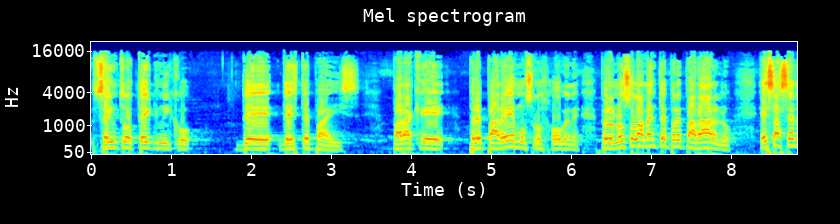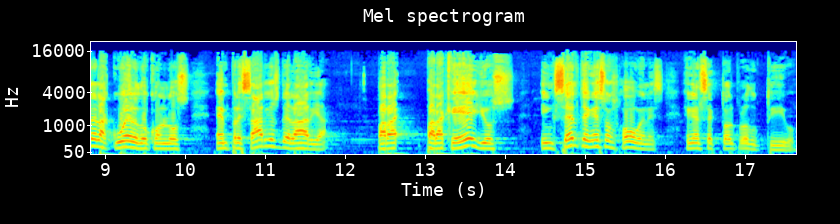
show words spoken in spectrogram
centro técnico de, de este país, para que preparemos los jóvenes, pero no solamente prepararlos, es hacer el acuerdo con los empresarios del área para, para que ellos inserten esos jóvenes en el sector productivo.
